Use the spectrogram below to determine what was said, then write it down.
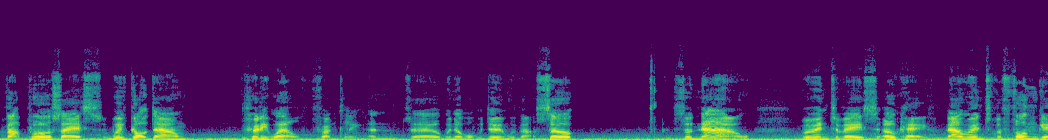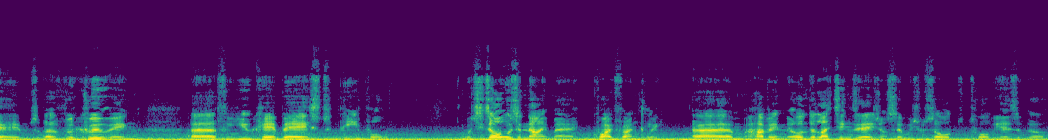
That process we've got down pretty well, frankly, and uh, we know what we're doing with that. So, so now we're into this. Okay, now we're into the fun games of recruiting uh, for UK-based people, which is always a nightmare, quite frankly. Um, having under lettings agency, which was sold 12 years ago,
